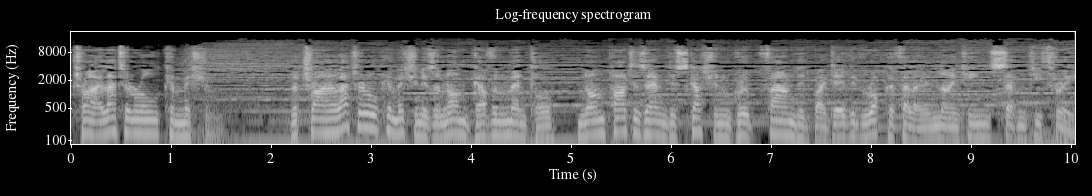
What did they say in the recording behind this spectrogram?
Trilateral Commission The Trilateral Commission is a non-governmental, non-partisan discussion group founded by David Rockefeller in 1973.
